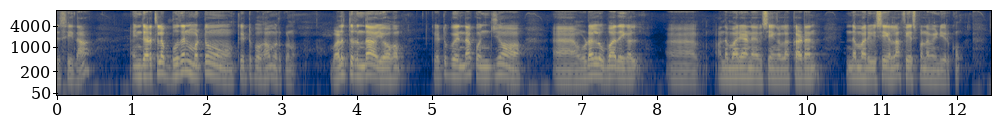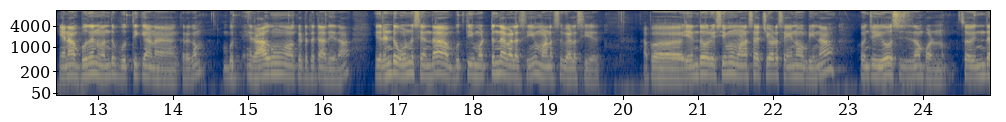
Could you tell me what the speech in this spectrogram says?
திசை தான். இந்த இடத்துல புதன் மட்டும் கெட்டு போகாமல் இருக்கணும். வளர்த்துருந்தால் யோகம் கெட்டு போயிருந்தால் கொஞ்சம் உடல் உபாதைகள் அந்த மாதிரியான விஷயங்கள்லாம் கடன் இந்த மாதிரி விஷயங்கள்லாம் ஃபேஸ் பண்ண வேண்டியிருக்கும். ஏன்னா புதன் வந்து புத்திக்கான கிரகம். புத் ராகுவும் கிட்டத்தட்ட அதே தான் இது ரெண்டும் ஒன்று சேர்ந்தால் புத்தி மட்டும்தான் வேலை செய்யும் மனசு வேலை செய்யாது. அப்போ எந்த ஒரு விஷயமும் மனசாட்சியோடு செய்யணும் அப்படின்னா கொஞ்சம் யோசித்து தான் பண்ணணும். ஸோ இந்த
